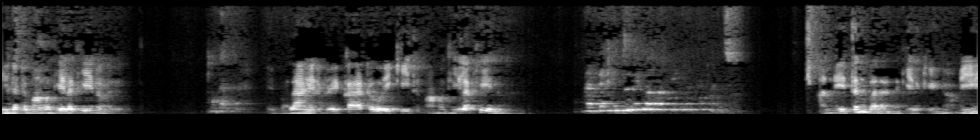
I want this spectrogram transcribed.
ඒකට මම කියලා කියනවාද? මොකද? ඒ බලන් හිටපු එකාට හෝ එකීට මම කියලා කියනවා. මට හිතුනේ මම කියලා තමයි. අන්න එතන බලන්න කියලා කියනවා මේ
